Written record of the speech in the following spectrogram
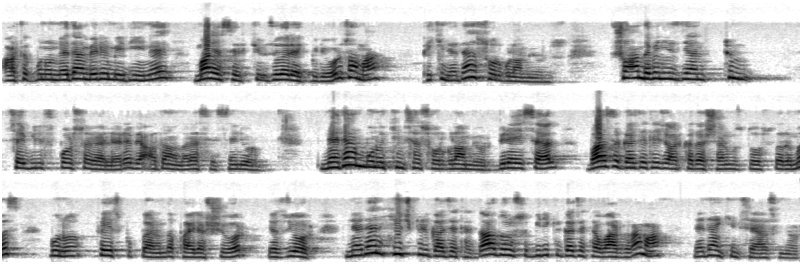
Artık bunun neden verilmediğini maalesef ki üzülerek biliyoruz ama peki neden sorgulamıyoruz? Şu anda beni izleyen tüm sevgili spor severlere ve Adanalara sesleniyorum. Neden bunu kimse sorgulamıyor? Bireysel bazı gazeteci arkadaşlarımız, dostlarımız bunu Facebook'larında paylaşıyor, yazıyor. Neden hiçbir gazete, daha doğrusu bir iki gazete vardır ama neden kimse yazmıyor?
